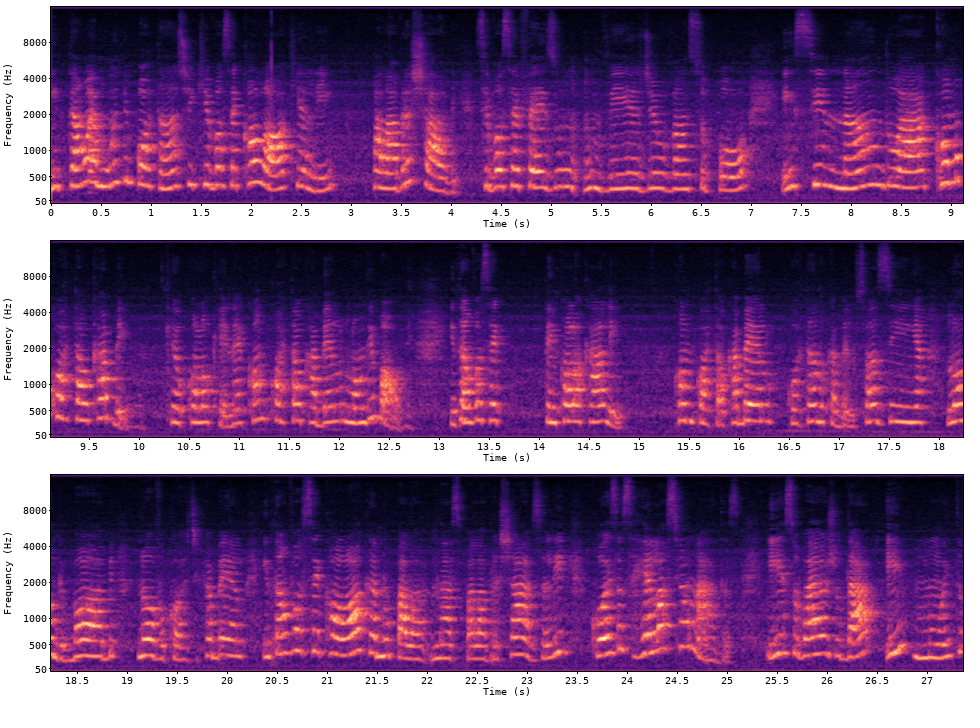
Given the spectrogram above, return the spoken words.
Então é muito importante que você coloque ali palavra-chave. Se você fez um, um, vídeo, vamos supor, ensinando a como cortar o cabelo, que eu coloquei, né? Como cortar o cabelo long bob. Então você tem que colocar ali como cortar o cabelo, cortando o cabelo sozinha, long bob, novo corte de cabelo. Então você coloca no, nas palavras-chave ali coisas relacionadas. E isso vai ajudar e muito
